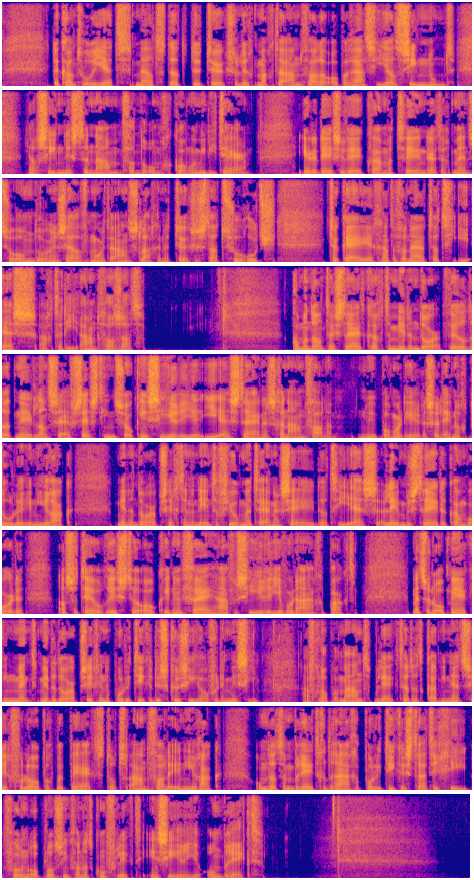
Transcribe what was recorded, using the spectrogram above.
De kantoriet meldt dat de Turkse luchtmacht de aanvallen operatie Yalcin noemt. Yalcin is de naam van de omgekomen militair. Eerder deze week kwamen 32 mensen om door een zelfmoordaanslag in de Turkse stad Suruc. Turkije gaat ervan uit dat IS achter die aanval zat. Commandant der strijdkrachten Middendorp wil dat Nederlandse F-16's ook in Syrië IS-strijders gaan aanvallen. Nu bombarderen ze alleen nog doelen in Irak. Middendorp zegt in een interview met de NRC dat IS alleen bestreden kan worden als de terroristen ook in hun vrijhaven Syrië worden aangepakt. Met zo'n opmerking mengt Middendorp zich in de politieke discussie over de missie. Afgelopen maand bleek dat het kabinet zich voorlopig beperkt tot aanvallen in Irak, omdat een breed gedragen politieke strategie voor een oplossing van het conflict in Syrië ontbreekt.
